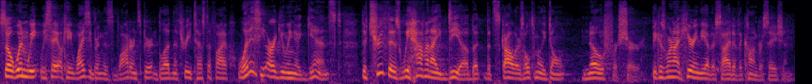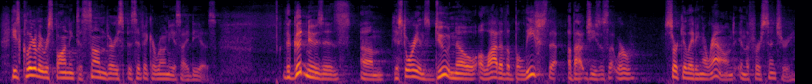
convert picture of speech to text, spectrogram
So when we, we say, okay, why does he bring this water and spirit and blood and the three testify? What is he arguing against? The truth is, we have an idea, but, but scholars ultimately don't know for sure because we're not hearing the other side of the conversation. He's clearly responding to some very specific erroneous ideas. The good news is um, historians do know a lot of the beliefs that, about Jesus that were circulating around in the first century.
